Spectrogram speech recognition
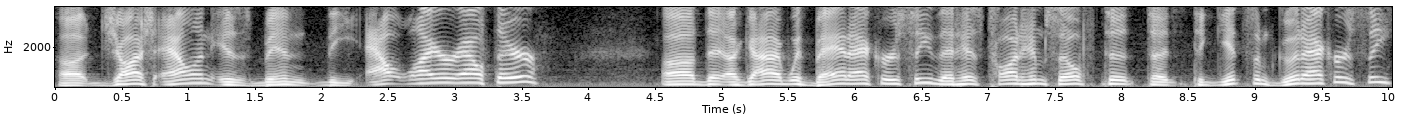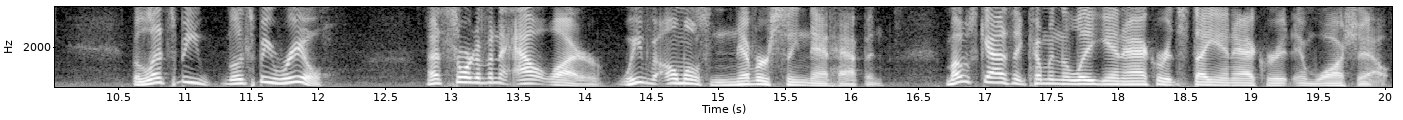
Uh, Josh Allen has been the outlier out there. Uh, the, a guy with bad accuracy that has taught himself to, to, to get some good accuracy. But let's be let's be real. That's sort of an outlier. We've almost never seen that happen. Most guys that come in the league inaccurate stay inaccurate and wash out.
